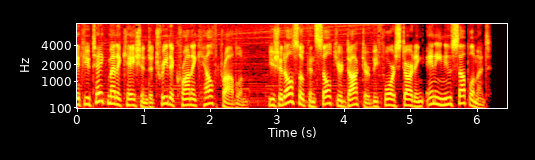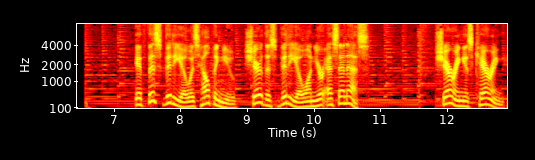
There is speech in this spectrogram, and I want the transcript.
If you take medication to treat a chronic health problem, you should also consult your doctor before starting any new supplement. If this video is helping you, share this video on your SNS. Sharing is caring.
